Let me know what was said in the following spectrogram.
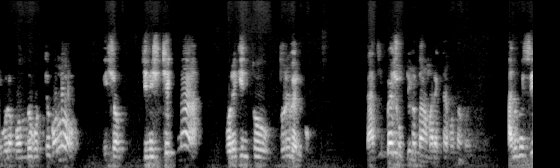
এগুলো বন্ধ করতে বলো? এইসব জিনিস ঠিক না? ওরে কিন্তু ধরে ফেলব। রাজীব ভাই সত্যি কথা আমার একটা কথা বলে। আমি বলছি,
